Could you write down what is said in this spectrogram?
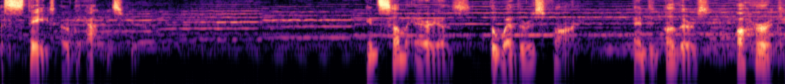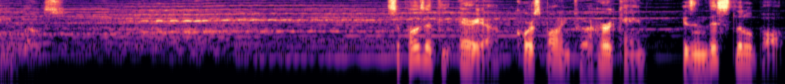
a state of the atmosphere. In some areas, the weather is fine and in others, a hurricane blows. Suppose that the area corresponding to a hurricane is in this little ball.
